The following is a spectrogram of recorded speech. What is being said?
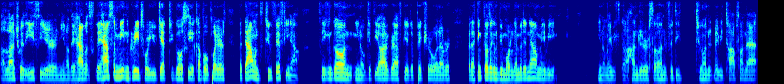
a lunch with Ethier, and you know they have a, they have some meet and greets where you get to go see a couple of players. But that one's two fifty now, so you can go and you know get the autograph, get a picture or whatever. But I think those are going to be more limited now. Maybe you know maybe hundred or so, 150, 200 maybe tops on that.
